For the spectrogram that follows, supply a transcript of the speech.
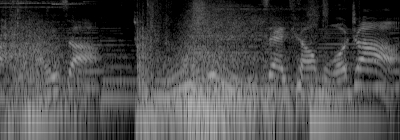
孩子不是你在挑魔杖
